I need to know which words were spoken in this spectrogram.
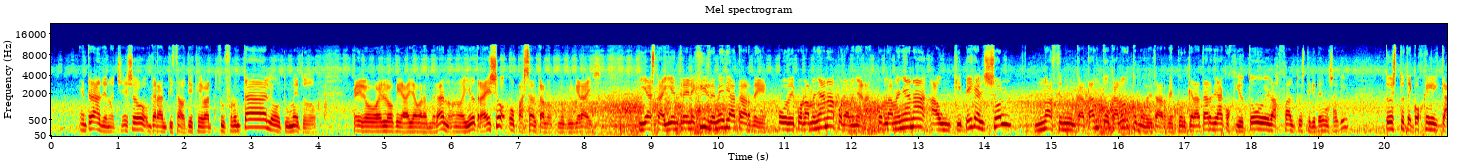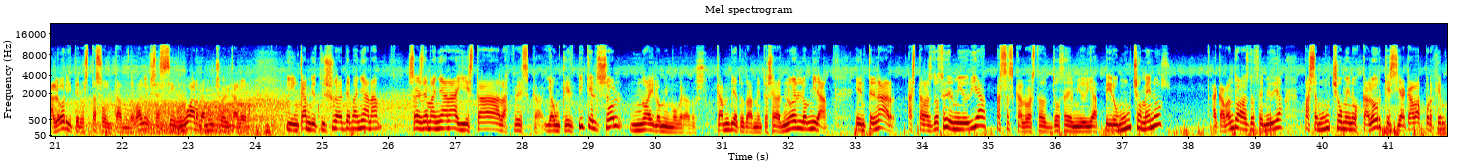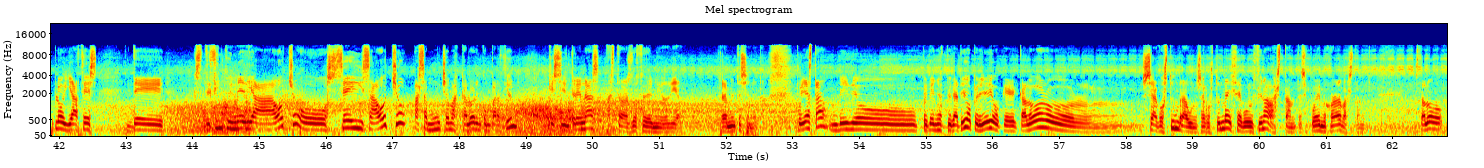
entrenas de noche, eso garantizado, tienes que llevar tu frontal o tu método pero es lo que hay ahora en verano, no hay otra, eso o pasar calor, lo que queráis. Y está, y entre elegir de media tarde o de por la mañana, por la mañana. Por la mañana, aunque pega el sol, no hace nunca tanto calor como de tarde, porque la tarde ha cogido todo el asfalto este que tenemos aquí, todo esto te coge el calor y te lo está soltando, ¿vale? O sea, se guarda mucho el calor. Y en cambio, tú suelas de mañana, sales de mañana y está la fresca, y aunque pique el sol, no hay los mismos grados, cambia totalmente, o sea, no es lo, mira, entrenar hasta las 12 del mediodía, pasas calor hasta las 12 del mediodía, pero mucho menos, acabando a las 12 del mediodía, pasa mucho menos calor que si acabas, por ejemplo, y haces de, de 5 y media a 8 o 6 a 8, pasa mucho más calor en comparación que si entrenas hasta las 12 del mediodía, realmente se nota. Pues ya está, un vídeo pequeño explicativo, pero yo digo que el calor se acostumbra a uno, se acostumbra y se evoluciona bastante, se puede mejorar bastante. Hasta luego.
